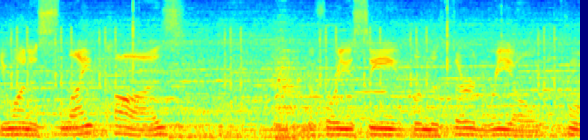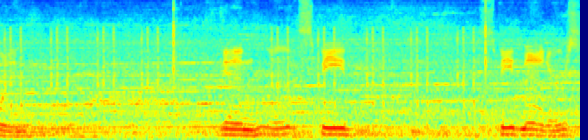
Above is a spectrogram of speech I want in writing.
you want a slight pause before you see on the third reel coin. Again, speed speed matters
